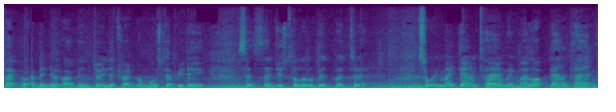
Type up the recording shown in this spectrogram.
back what I've been doing. I've been doing the treadmill most every day since then, just a little bit. But uh, so in my downtime, in my lockdown time,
